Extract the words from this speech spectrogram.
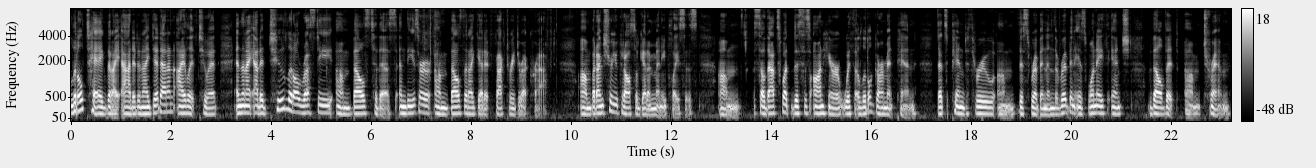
little tag that I added, and I did add an eyelet to it. And then I added two little rusty um, bells to this. And these are um, bells that I get at Factory Direct Craft. Um, but I'm sure you could also get them many places. Um, so that's what this is on here with a little garment pin that's pinned through um, this ribbon. And the ribbon is 1 8 inch velvet um, trim.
